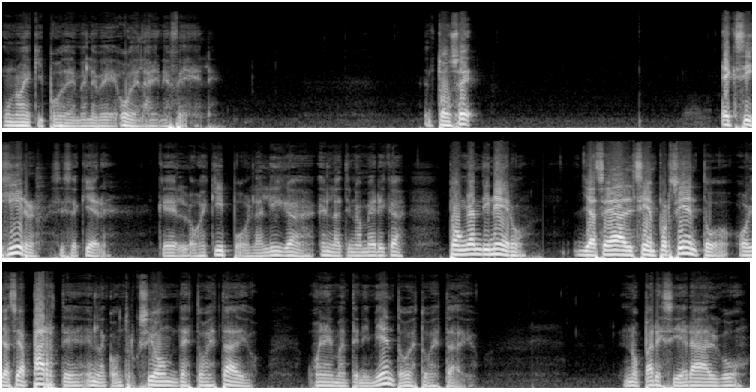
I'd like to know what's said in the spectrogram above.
unos equipos de MLB o de la NFL. Entonces, exigir, si se quiere, que los equipos, la liga en Latinoamérica pongan dinero, ya sea al 100% o ya sea parte en la construcción de estos estadios o en el mantenimiento de estos estadios, no pareciera algo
